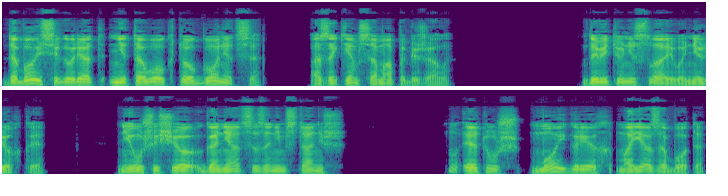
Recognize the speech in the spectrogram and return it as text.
да бойся, говорят, не того, кто гонится, а за кем сама побежала. Да ведь унесла его нелегкая. Не уж еще гоняться за ним станешь? Ну, это уж мой грех, моя забота.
